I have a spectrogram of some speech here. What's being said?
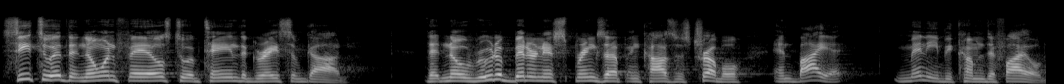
See to it that no one fails to obtain the grace of God, that no root of bitterness springs up and causes trouble, and by it many become defiled.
